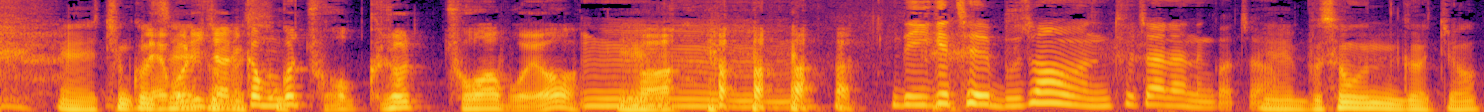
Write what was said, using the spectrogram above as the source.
예, 증권사 레버리지 하니까 뭔가 좋, 그렇, 좋아 보여. 음. 어. 근데 이게 제일 무서운 투자라는 거죠. 예, 무서운 거죠.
